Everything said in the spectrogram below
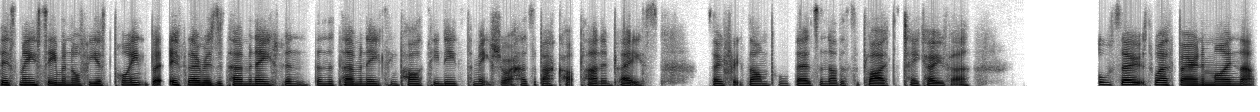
this may seem an obvious point, but if there is a termination, then the terminating party needs to make sure it has a backup plan in place. So, for example, there's another supplier to take over. Also, it's worth bearing in mind that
